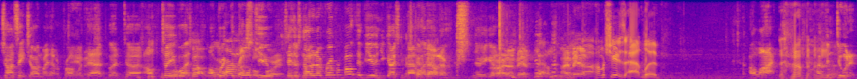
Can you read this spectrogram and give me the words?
John St. John might have a problem Damn with it. that, but uh, I'll tell you We'll what, I'll We'll break the wrestle pool cue, say there's not enough room for both of you, and you guys can battle it out. there you go. All right, I'm in. I'm in. Uh, how much you guys ad lib? A lot. I've been doing it.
